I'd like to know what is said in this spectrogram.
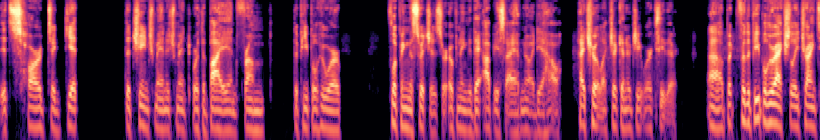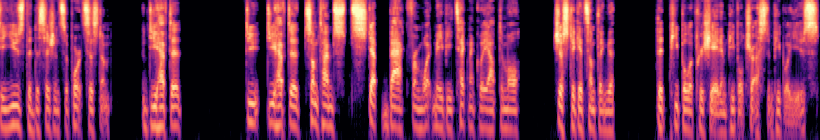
it's hard to get the change management or the buy in from the people who are flipping the switches or opening the day. Obviously, I have no idea how hydroelectric energy works either. Uh, but for the people who are actually trying to use the decision support system, do you have to do you, do you have to sometimes step back from what may be technically optimal just to get something that that people appreciate and people trust and people use?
